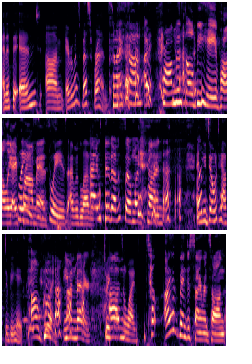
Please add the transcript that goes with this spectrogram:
and at the end, um, everyone's best friends. Can I come? I promise I'll behave, Holly. I please, promise. please, I would love it. I would have so much fun. and you don't have to behave. Oh, good. Even better. Drink lots of wine. Tell, I have been to Siren Song.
